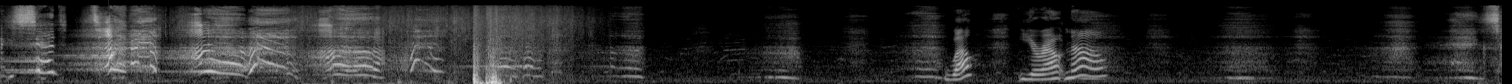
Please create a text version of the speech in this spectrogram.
I said. Well, you're out now. Thanks.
